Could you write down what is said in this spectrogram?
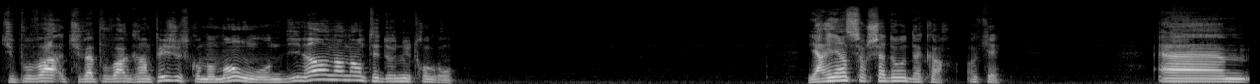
tu, vas pouvoir grimper jusqu'au moment où on te dit non, non, non, t'es devenu trop gros. Il n'y a rien sur Shadow, d'accord, ok. Euh,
